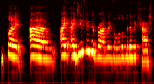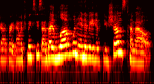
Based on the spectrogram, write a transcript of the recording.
but um, I, I do think that Broadway is a little bit of a cash grab right now, which makes me sad. But I love when innovative new shows come out.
